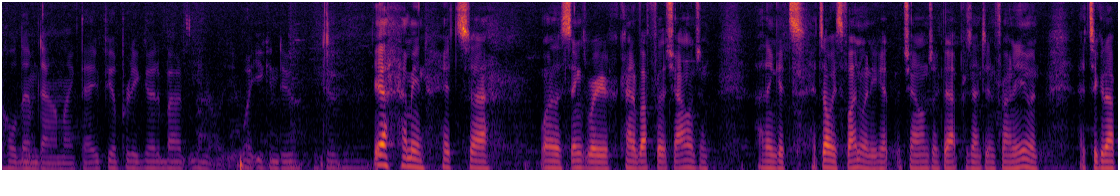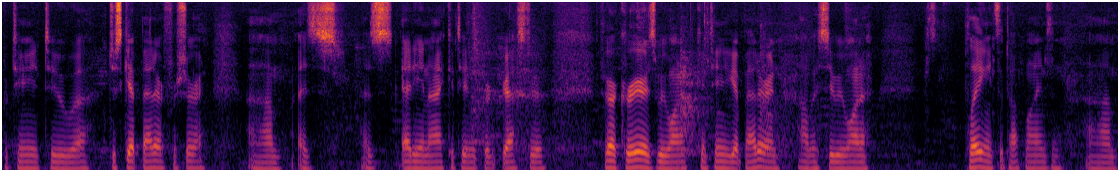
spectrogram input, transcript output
hold them down like that, you feel pretty good about you know what you can do. do. Yeah, I mean it's uh, one of those things where you're kind of up for the challenge, and I think it's it's always fun when you get a challenge like that presented in front of you, and it's a good opportunity to uh, just get better for sure. Um, as as Eddie and I continue to progress through through our careers, we want to continue to get better, and obviously we want to play against the top lines, and um,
